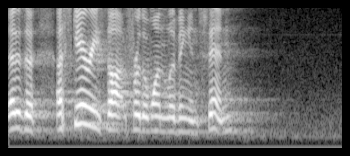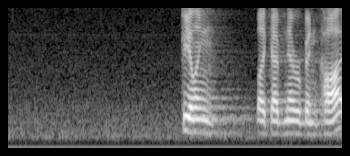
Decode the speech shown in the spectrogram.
That is a, a scary thought for the one living in sin. Feeling like I've never been caught.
